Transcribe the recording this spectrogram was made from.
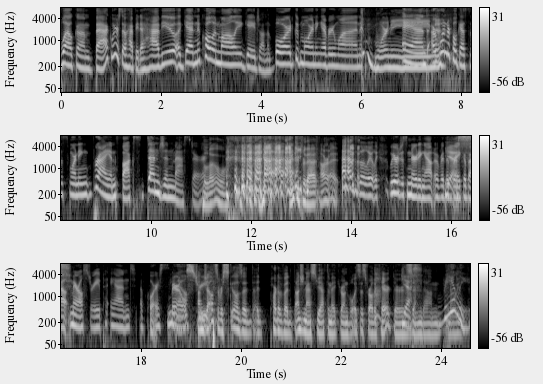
Welcome back. We're so happy to have you again, Nicole and Molly. Gage on the board. Good morning, everyone. Good morning. And our wonderful guest this morning, Brian Fox, Dungeon Master. Hello. Thank you for that. All right. Absolutely. We were just nerding out over the break about Meryl Streep, and of course, you Meryl Streep. I'm jealous of her skills. A, a part of a dungeon master, you have to make your own voices for all the characters. Yes. And um, you know, Really?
